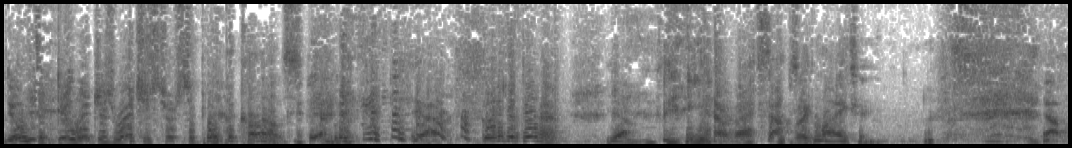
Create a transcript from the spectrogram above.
You don't have to do it, just register. Support the cause. Yeah. Go to the dinner. Yeah. yeah, that sounds like my thing. Now,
